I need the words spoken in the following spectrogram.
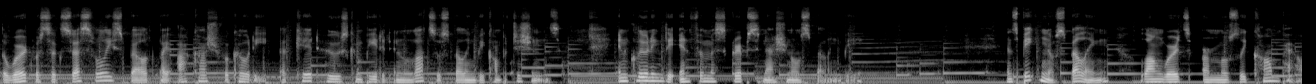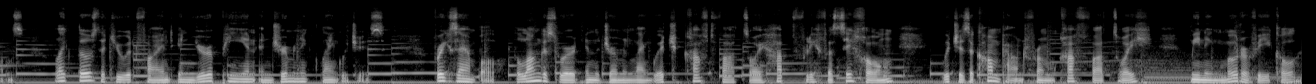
The word was successfully spelled by Akash Vukoti, a kid who's competed in lots of spelling bee competitions, including the infamous Scripps National Spelling Bee. And speaking of spelling, long words are mostly compounds, like those that you would find in European and Germanic languages. For example, the longest word in the German language, Kraftfahrzeughaftpflichtversicherung, which is a compound from Kraftfahrzeug, meaning motor vehicle,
